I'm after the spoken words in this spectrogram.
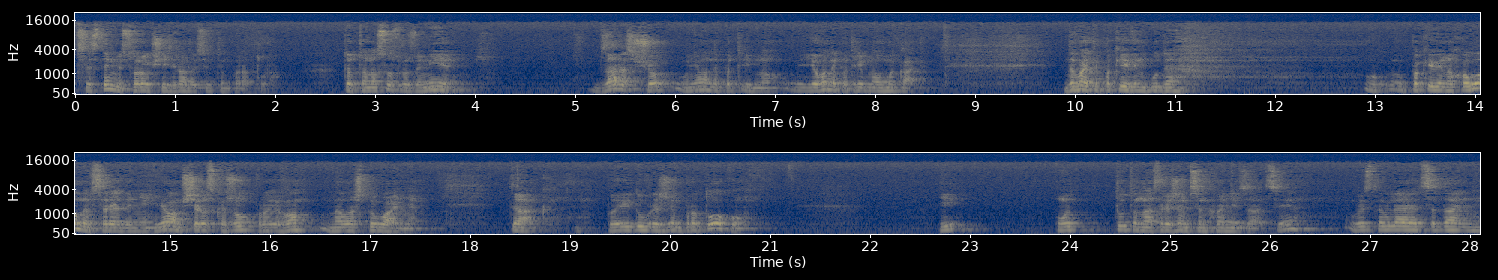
в системі 46 градусів температура. Тобто насос розуміє зараз, що у нього не потрібно, його не потрібно вмикати. Давайте, поки він буде, поки він охолоне всередині, я вам ще розкажу про його налаштування. Так, перейду в режим протоку. І от тут у нас режим синхронізації. Виставляються дані.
